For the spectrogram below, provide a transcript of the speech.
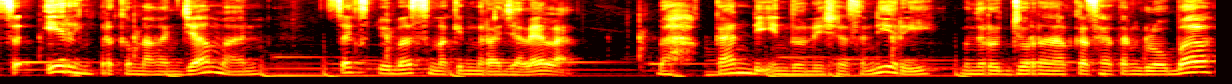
Seiring perkembangan zaman, seks bebas semakin merajalela. Bahkan di Indonesia sendiri, menurut Jurnal Kesehatan Global,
